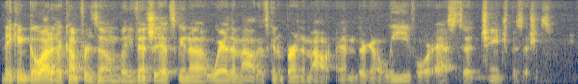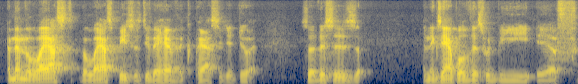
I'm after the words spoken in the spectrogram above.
They can go out of their comfort zone, but eventually that's going to wear them out. That's going to burn them out and they're going to leave or ask to change positions. And then the last, the last piece is, do they have the capacity to do it? So this is an example of this would be if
